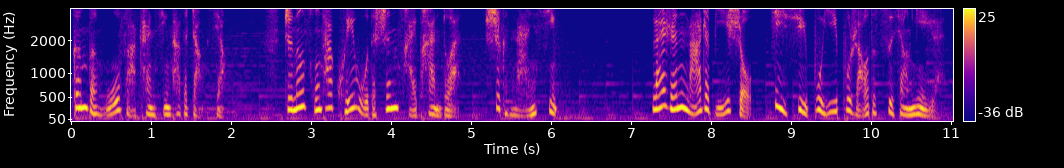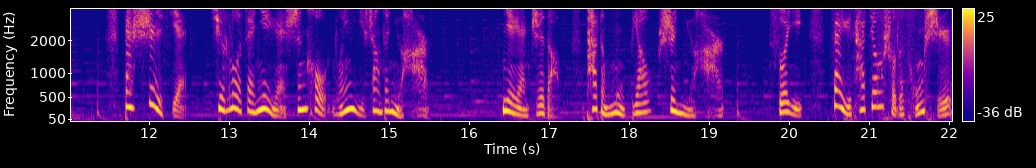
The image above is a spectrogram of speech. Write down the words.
根本无法看清他的长相，只能从他魁梧的身材判断是个男性。来人拿着匕首，继续不依不饶地刺向聂远。但视线却落在聂远身后轮椅上的女孩，聂远知道他的目标是女孩，所以在与他交手的同时，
